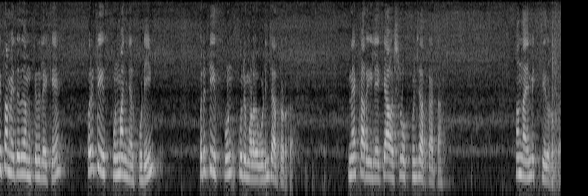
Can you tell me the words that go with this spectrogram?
ഈ സമയത്ത് ഇത് നമുക്കിതിലേക്ക് ഒരു ടീസ്പൂൺ മഞ്ഞൾപ്പൊടിയും ഒരു ടീസ്പൂൺ കുരുമുളക് പൊടിയും ചേർത്ത് കൊടുക്കാം. പിന്നെ കറിയിലേക്ക് ആവശ്യമുള്ള ഉപ്പും ചേർക്കാം കേട്ടോ. നന്നായി മിക്സ് ചെയ്ത് കൊടുക്കുക.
